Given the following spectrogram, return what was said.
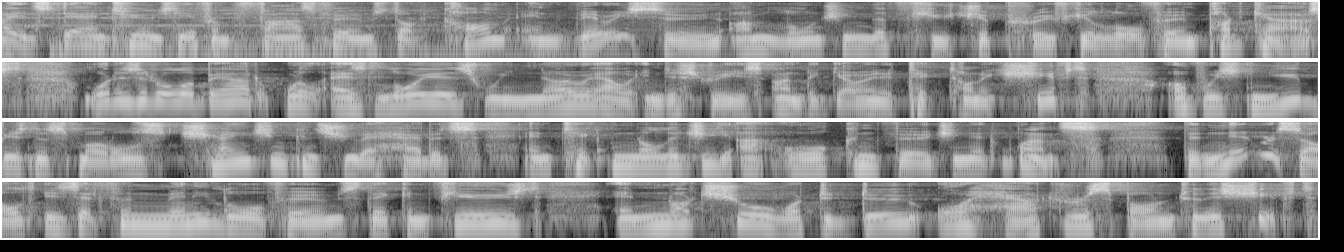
Hi, it's Dan Toombs here from fastfirms.com, and very soon I'm launching the Future Proof Your Law Firm podcast. What is it all about? Well, as lawyers, we know our industry is undergoing a tectonic shift, of which new business models, changing consumer habits, and technology are all converging at once. The net result is that for many law firms, they're confused and not sure what to do or how to respond to the shift.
